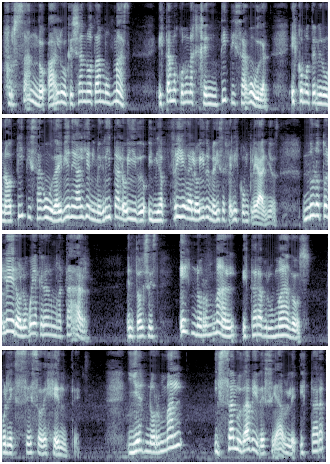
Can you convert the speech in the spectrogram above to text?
forzando a algo que ya no damos más. Estamos con una gentitis aguda. Es como tener una otitis aguda y viene alguien y me grita al oído y me afriega el oído y me dice feliz cumpleaños. No lo tolero, lo voy a querer matar. Entonces, es normal estar abrumados por el exceso de gente. Y es normal y saludable y deseable estar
